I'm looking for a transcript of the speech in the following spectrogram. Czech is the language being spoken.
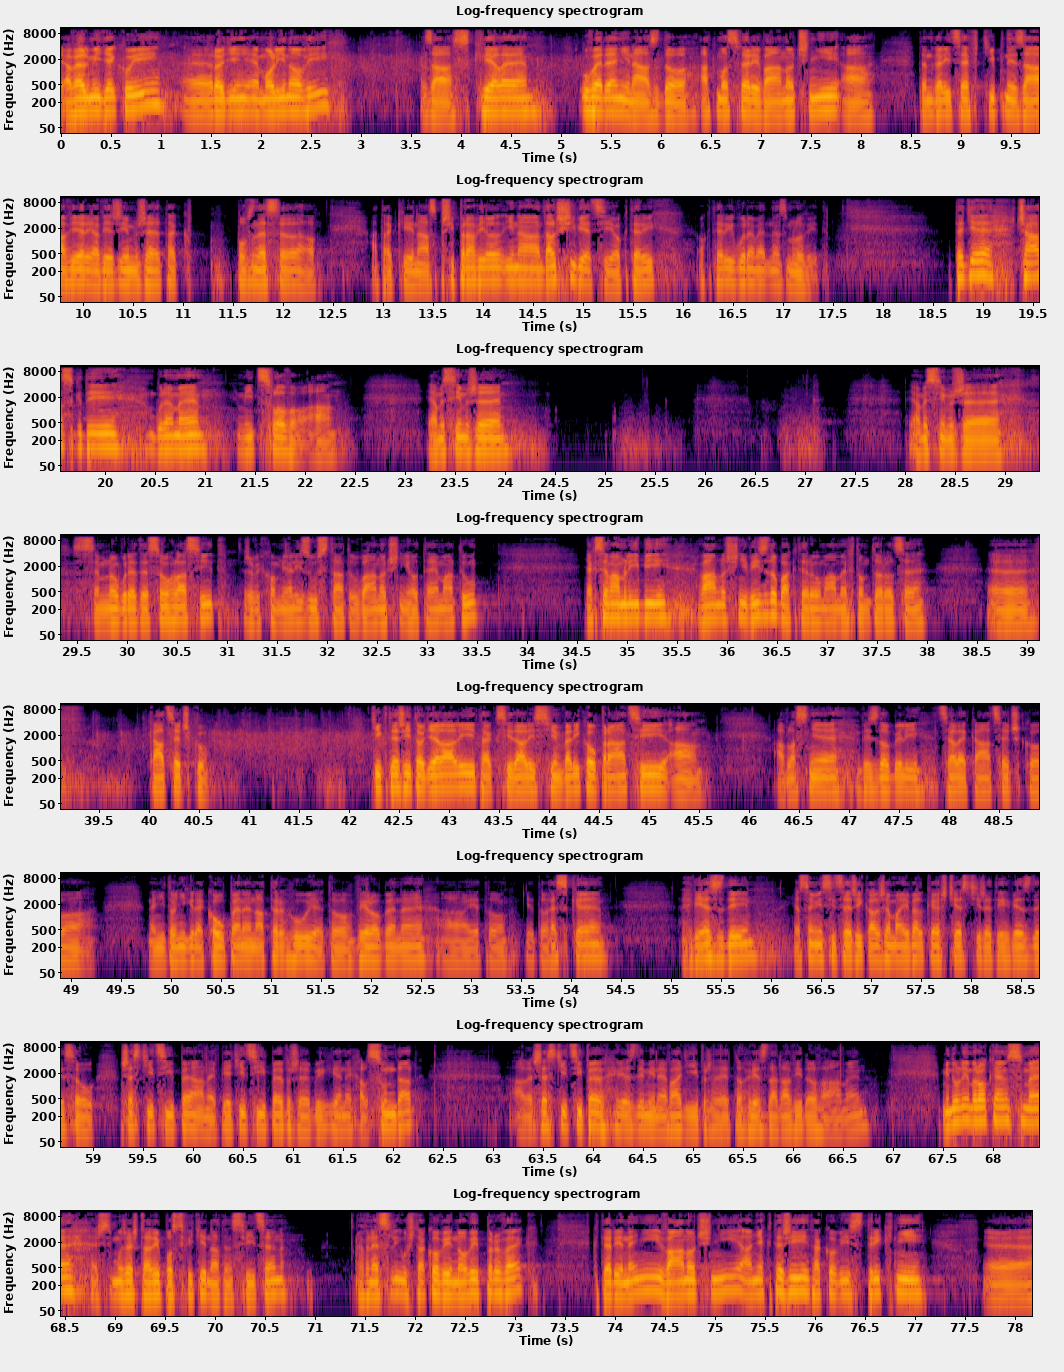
Já velmi děkuji eh, rodině Molinových za skvělé uvedení nás do atmosféry vánoční a ten velice vtipný závěr, já věřím, že tak povznesl a, a taky nás připravil i na další věci, o kterých, o kterých budeme dnes mluvit. Teď je čas, kdy budeme mít slovo a já myslím, že já myslím, že se mnou budete souhlasit, že bychom měli zůstat u vánočního tématu. Jak se vám líbí vánoční výzdoba, kterou máme v tomto roce eh, v KCčku? Ti, kteří to dělali, tak si dali s tím velikou práci a, a vlastně vyzdobili celé KCčko a není to nikde koupené na trhu, je to vyrobené a je to, je to hezké hvězdy. Já jsem mi sice říkal, že mají velké štěstí, že ty hvězdy jsou šesticípe a ne pěticípe, protože bych je nechal sundat. Ale šesticípe hvězdy mi nevadí, protože je to hvězda Davidova. Amen. Minulým rokem jsme, ještě si můžeš tady posvítit na ten svícen, vnesli už takový nový prvek, který není vánoční a někteří takoví striktní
